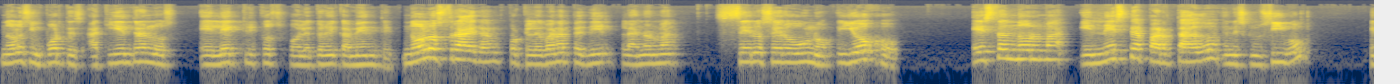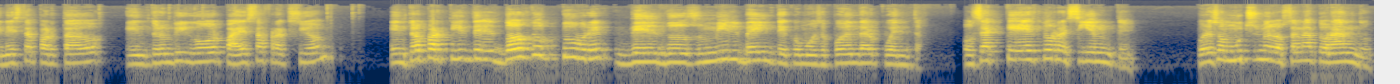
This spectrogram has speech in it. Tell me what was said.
no los importes. Aquí entran los eléctricos o electrónicamente. No los traigan porque les van a pedir la norma 001. Y ojo, esta norma en este apartado en exclusivo, en este apartado, entró en vigor para esta fracción. Entró a partir del 2 de octubre del 2020, como se pueden dar cuenta. O sea que esto es reciente. Por eso muchos me lo están atorando.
